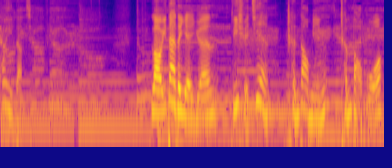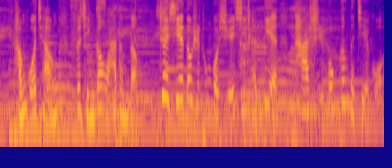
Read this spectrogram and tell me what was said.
贵的。老一代的演员李雪健、陈道明、陈宝国、唐国强、斯琴高娃等等，这些都是通过学习沉淀、踏实躬耕的结果。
